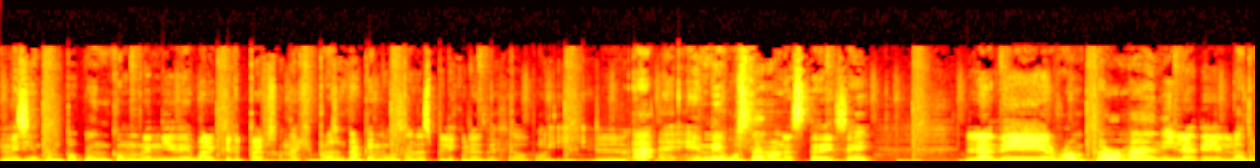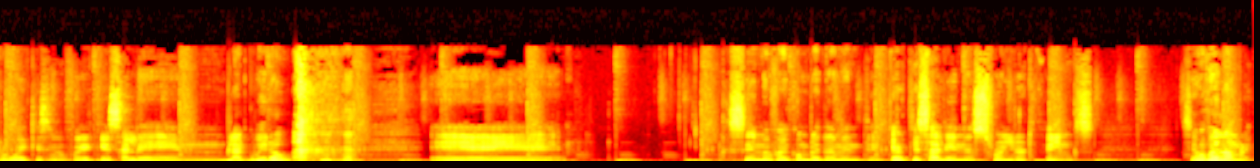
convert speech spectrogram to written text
me siento un poco incomprendido igual que el personaje. Por eso creo que me gustan las películas de Hellboy. Ah, eh, me gustaron las tres, ¿eh? La de Ron Perlman y la del otro güey que se me fue, que sale en Black Widow. eh, se me fue completamente. Creo que sale en Stranger Things. Se me fue el nombre.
